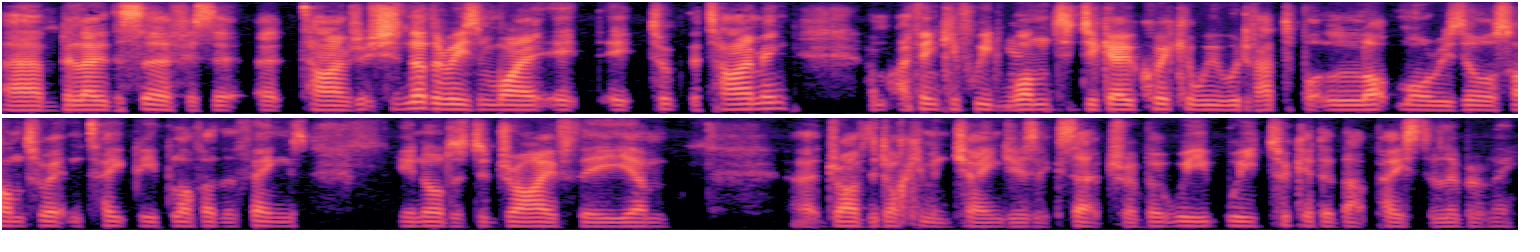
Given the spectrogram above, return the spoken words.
uh, below the surface at, at, times, which is another reason why it, it took the timing. Um, I think if we'd yeah. wanted to go quicker, we would have had to put a lot more resource onto it and take people off other things in order to drive the um, uh, drive the document changes, etc. But we we took it at that pace deliberately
